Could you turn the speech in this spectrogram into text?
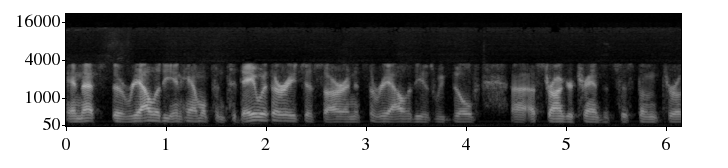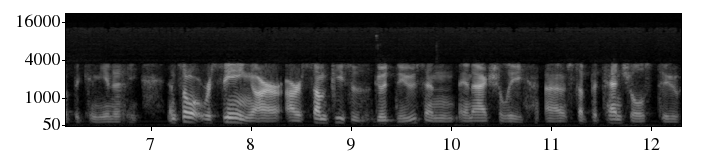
and that's the reality in Hamilton today with our HSR, and it's the reality as we build uh, a stronger transit system throughout the community. And so what we're seeing are are some pieces of good news, and and actually uh, some potentials to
